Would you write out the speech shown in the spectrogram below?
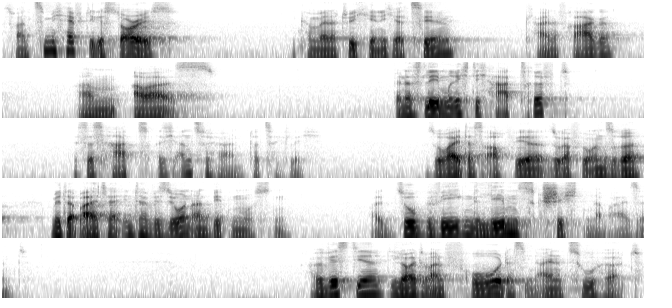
Es waren ziemlich heftige Stories. Die können wir natürlich hier nicht erzählen. Kleine Frage. Ähm, aber es, wenn das Leben richtig hart trifft, ist es hart, sich anzuhören tatsächlich. Soweit, dass auch wir sogar für unsere Mitarbeiter Intervision anbieten mussten, weil so bewegende Lebensgeschichten dabei sind. Aber wisst ihr, die Leute waren froh, dass ihnen eine zuhört.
